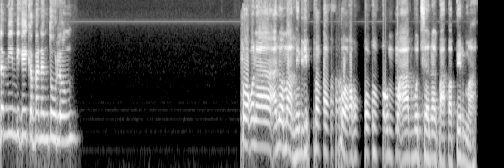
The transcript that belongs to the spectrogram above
Namimigay ka ba ng tulong? po ako na, ano ma'am, hindi pa po ako umaabot sa nagpapapirma.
